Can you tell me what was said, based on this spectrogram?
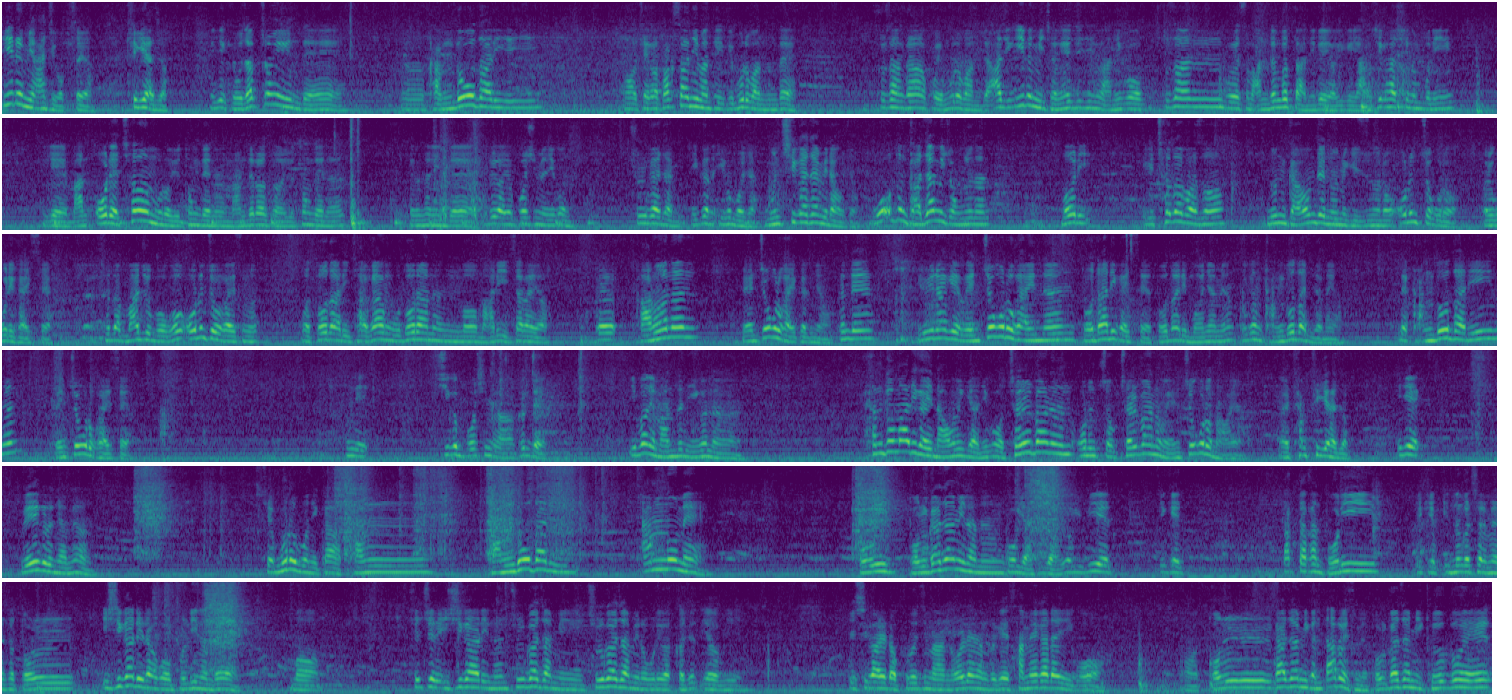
이름이 아직 없어요. 특이하죠. 이게 교잡종인데 어, 강도다리 어, 제가 박사님한테 이렇게 물어봤는데 수산과학부에 물어봤는데 아직 이름이 정해지지는 아니고 수산부에서 만든 것도 아니래요. 이게 양식 하시는 분이 이게 만, 올해 처음으로 유통되는 만들어서 유통되는 생선인데 우리가 여기 보시면 이건 줄가자미 이건 이건 뭐냐 문치가자미라고 하죠. 모든 가자미 종류는 머리 이게 쳐다봐서 눈 가운데 눈을 기준으로 오른쪽으로 얼굴이 가 있어요. 쳐다 마주보고 오른쪽으로 가 있으면 뭐 도다리 자강 우도라는 뭐 말이 있잖아요. 그 강어는 왼쪽으로 가 있거든요. 근데 유일하게 왼쪽으로 가 있는 도다리가 있어요. 도다리 뭐냐면 그건 강도다리잖아요. 근데 강도다리는 왼쪽으로 가 있어요. 근데 지금 보시면 근데 이번에 만든 이거는 한두 마리가 나오는 게 아니고 절반은 오른쪽 절반은 왼쪽으로 나와요 네, 참 특이하죠. 이게 왜 그러냐면 제가 물어보니까 강, 강도다리 앞놈에 돌, 돌가잠이라는 고기 아시죠? 여기 위에 이렇게 딱딱한 돌이 이렇게 있는 것처럼 해서 돌 이시가리라고 불리는데 뭐 실제로 이시가리는 줄가자미 줄가자미로 우리가 거저, 여기 이시가리라고 부르지만 원래는 그게 사메가라이고 어, 돌가자미가 따로 있습니다. 돌가자미 그거에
